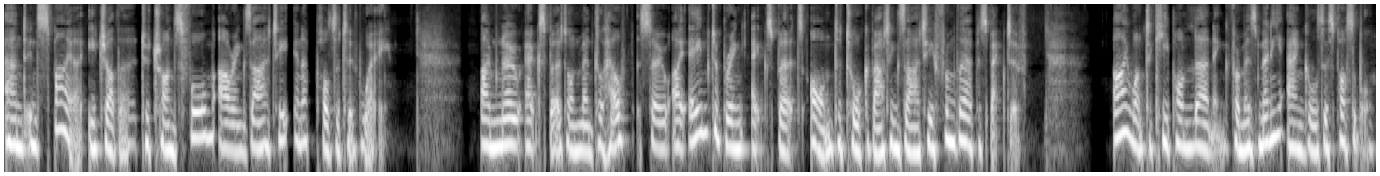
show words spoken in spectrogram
and inspire each other to transform our anxiety in a positive way. I'm no expert on mental health, so I aim to bring experts on to talk about anxiety from their perspective. I want to keep on learning from as many angles as possible.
